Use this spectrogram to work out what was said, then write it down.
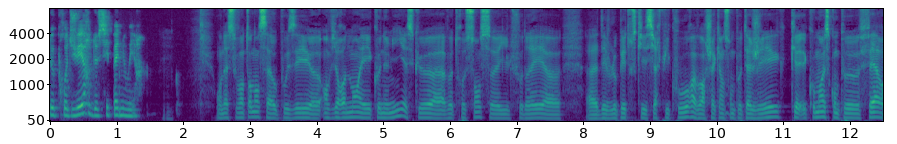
de produire, de s'épanouir. On a souvent tendance à opposer euh, environnement et économie. Est-ce que, à votre sens, euh, il faudrait euh, développer tout ce qui est circuit court, avoir chacun son potager? Comment est-ce qu'on peut faire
